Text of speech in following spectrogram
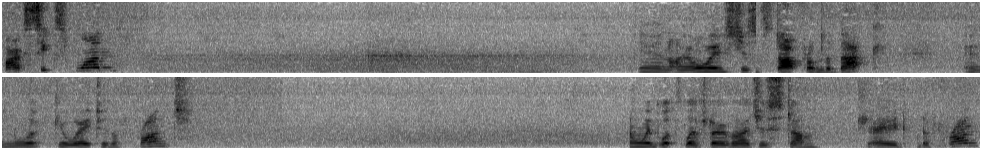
561. And I always just start from the back and work your way to the front and with what's left over I just um, shade the front.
